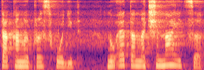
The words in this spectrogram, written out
так оно и происходит. Но это начинается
